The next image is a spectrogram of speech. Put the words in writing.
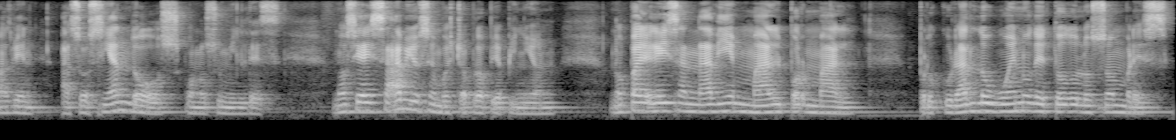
Más bien, asociándoos con los humildes. No seáis sabios en vuestra propia opinión. No paguéis a nadie mal por mal. Procurad lo bueno de todos los hombres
